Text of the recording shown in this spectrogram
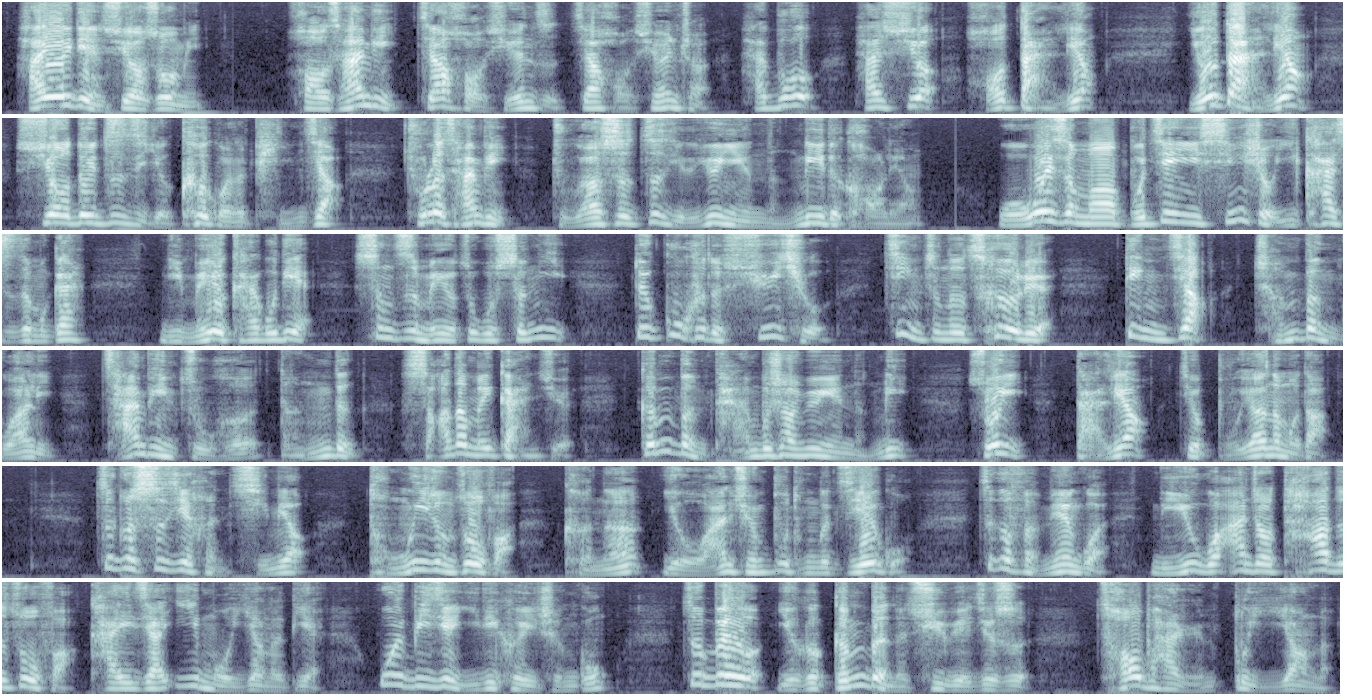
还有一点需要说明：好产品加好选址加好宣传还不够，还需要好胆量。有胆量需要对自己有客观的评价。除了产品，主要是自己的运营能力的考量。我为什么不建议新手一开始这么干？你没有开过店，甚至没有做过生意，对顾客的需求、竞争的策略、定价、成本管理、产品组合等等，啥都没感觉，根本谈不上运营能力。所以胆量就不要那么大。这个世界很奇妙，同一种做法可能有完全不同的结果。这个粉面馆，你如果按照他的做法开一家一模一样的店，未必就一定可以成功。这背后有个根本的区别，就是操盘人不一样了。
